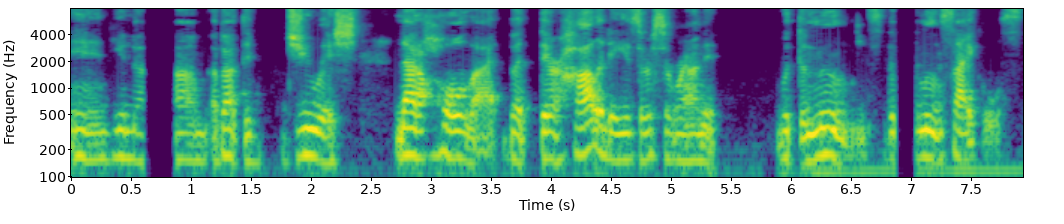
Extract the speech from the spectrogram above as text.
and you know um, about the Jewish, not a whole lot, but their holidays are surrounded with the moons, the moon cycles,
